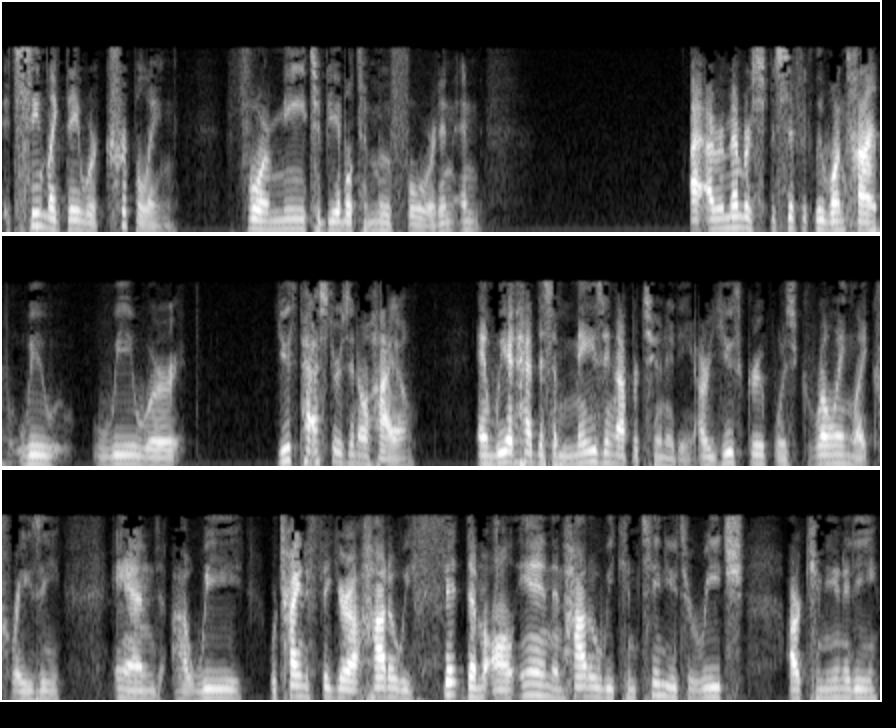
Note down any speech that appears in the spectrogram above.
it seemed like they were crippling for me to be able to move forward. And and I, I remember specifically one time we we were youth pastors in Ohio, and we had had this amazing opportunity. Our youth group was growing like crazy, and uh, we were trying to figure out how do we fit them all in, and how do we continue to reach our community.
